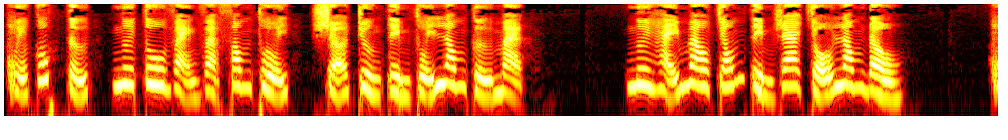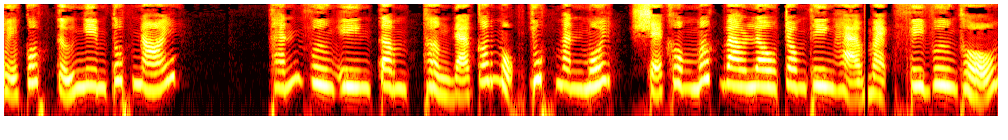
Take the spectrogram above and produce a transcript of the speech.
Hủy cốt tử, ngươi tu vạn và phong thủy, sở trường tìm Thủy Long cự mạch. Ngươi hãy mau chóng tìm ra chỗ long đầu. Hủy cốt tử nghiêm túc nói. Thánh vương yên tâm, thần đã có một chút manh mối, sẽ không mất bao lâu trong thiên hạ mạc phi vương thổ.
